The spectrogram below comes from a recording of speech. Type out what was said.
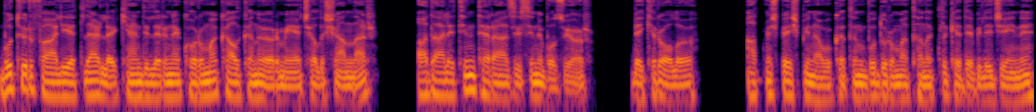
bu tür faaliyetlerle kendilerine koruma kalkanı örmeye çalışanlar, adaletin terazisini bozuyor. Bekiroğlu, 65 bin avukatın bu duruma tanıklık edebileceğini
